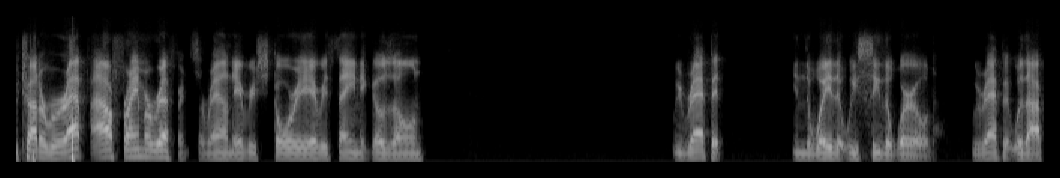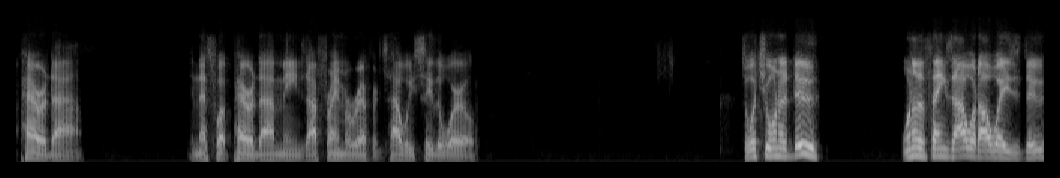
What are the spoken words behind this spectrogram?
We try to wrap our frame of reference around every story, everything that goes on. We wrap it in the way that we see the world. We wrap it with our paradigm. And that's what paradigm means our frame of reference, how we see the world. So, what you want to do, one of the things I would always do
